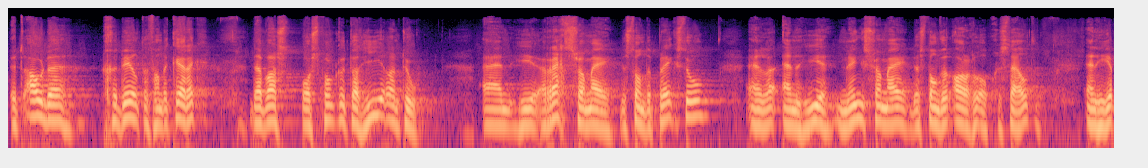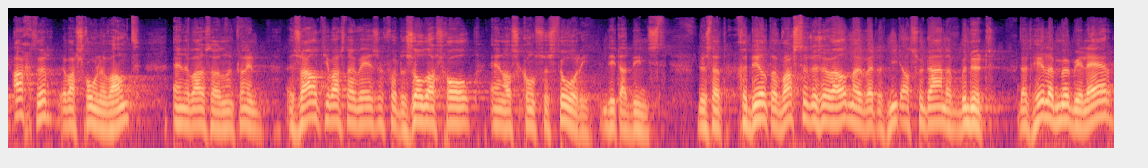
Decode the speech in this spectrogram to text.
Het oude gedeelte van de kerk, dat was oorspronkelijk tot hier aan toe. En hier rechts van mij, er stond de preekstoel. En, en hier links van mij, daar stond het orgel opgesteld. En hierachter, er was een wand. En er was dan een klein Een zaaltje was aanwezig voor de zondagschool en als consistorie deed dat dienst. Dus dat gedeelte was er dus wel, maar werd het niet als zodanig benut. Dat hele meubilair,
